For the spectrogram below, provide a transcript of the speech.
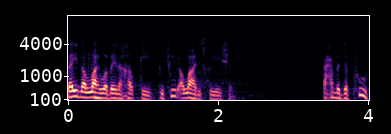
بين الله وبين خلقه, between Allah and His creation. Ahmad's a proof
